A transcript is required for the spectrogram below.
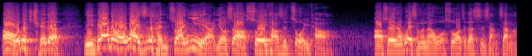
哦，我就觉得你不要认为外资很专业啊，有时候说一套是做一套啊，所以呢，为什么呢？我说这个市场上啊，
